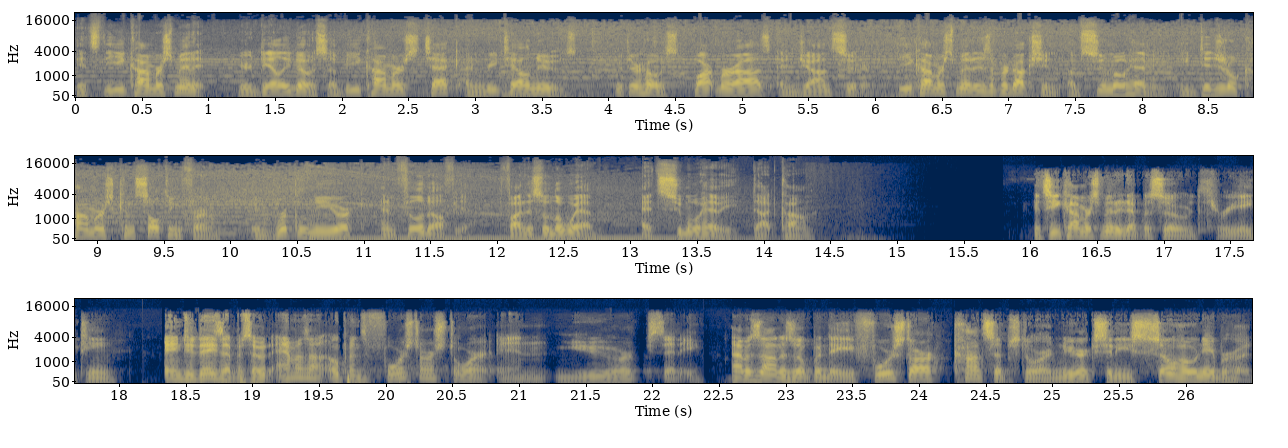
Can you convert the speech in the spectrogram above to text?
It's the e-commerce minute, your daily dose of e-commerce, tech, and retail news, with your hosts Bart Mroz and John Suder. The e-commerce minute is a production of Sumo Heavy, a digital commerce consulting firm in Brooklyn, New York, and Philadelphia. Find us on the web at sumoheavy.com. It's e-commerce minute episode 318. In today's episode, Amazon opens four-star store in New York City. Amazon has opened a four-star concept store in New York City's Soho neighborhood.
